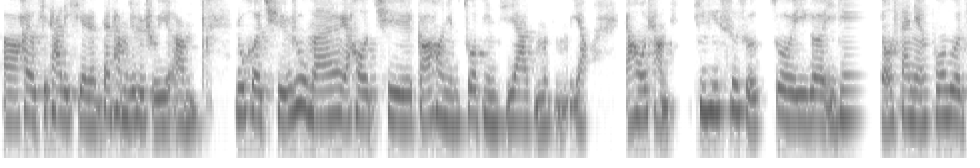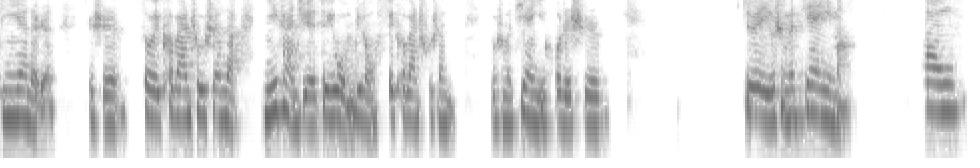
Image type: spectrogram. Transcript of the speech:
呃，还有其他的一些人，但他们就是属于啊，如何去入门，然后去搞好你的作品集啊，怎么怎么样。然后我想听听素素作为一个已经有三年工作经验的人，就是作为科班出身的，你感觉对于我们这种非科班出身有什么建议，或者是对有什么建议吗？嗯，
